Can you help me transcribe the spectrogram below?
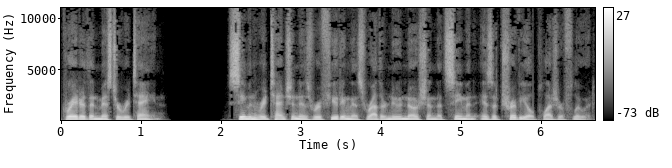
Greater than Mr. Retain. Semen retention is refuting this rather new notion that semen is a trivial pleasure fluid.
